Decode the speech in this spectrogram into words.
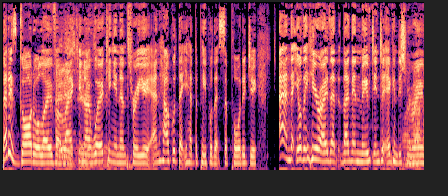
That is God all over, It is, like you know, is, working in and through you. And how good that you had the people that supported you, and that you're the hero that they then moved into air conditioned rooms.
